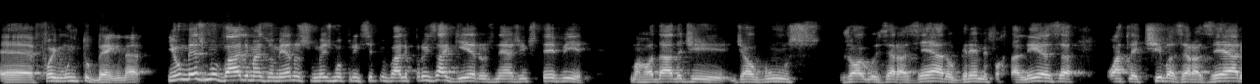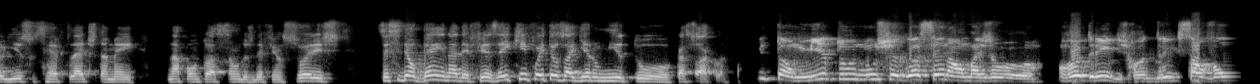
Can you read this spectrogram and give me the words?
é, foi muito bem, né? E o mesmo vale, mais ou menos, o mesmo princípio vale para os zagueiros, né? A gente teve uma rodada de, de alguns jogos 0 a 0 Grêmio Fortaleza, o Atletiba 0 a 0 e isso se reflete também na pontuação dos defensores. Você se deu bem na defesa aí. Quem foi teu zagueiro mito, Caçocla? Então, mito não chegou a ser, não, mas o Rodrigues. Rodrigues salvou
